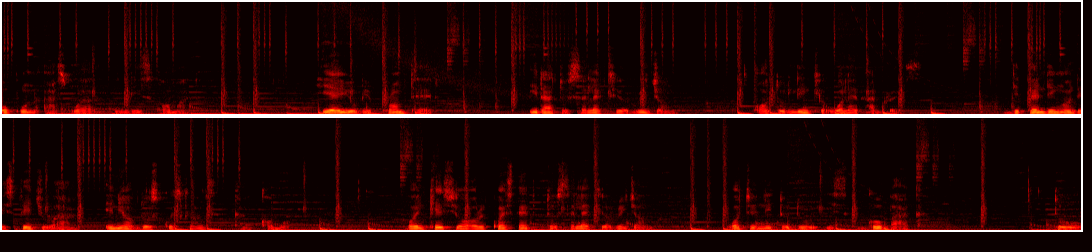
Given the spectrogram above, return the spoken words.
open as well in this format. Here you'll be prompted either to select your region or to link your wallet address. Depending on the stage you are any of those questions can come up. But in case you're requested to select your region what you need to do is go back to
